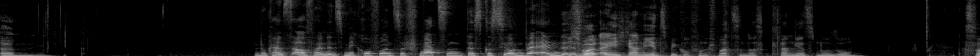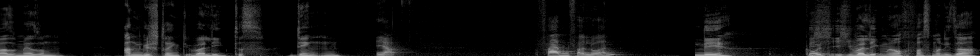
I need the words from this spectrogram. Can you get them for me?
ähm, Du kannst aufhören, ins Mikrofon zu schmatzen. Diskussion beendet. ich wollte eigentlich gar nicht ins Mikrofon schmatzen, das klang jetzt nur so. Das war so mehr so ein angestrengt überlegtes Denken. ja. Faden verloren? Nee. Gut. Ich, ich überlege mir noch, was man dieser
